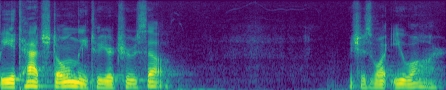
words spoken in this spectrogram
Be attached only to your true self, which is what you are.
